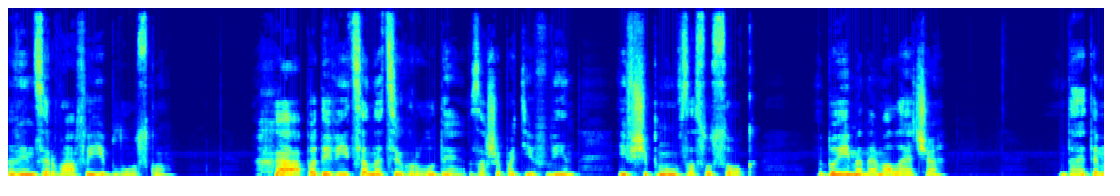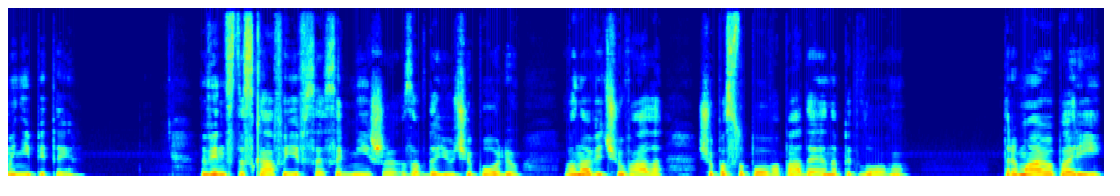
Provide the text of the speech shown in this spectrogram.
Він зірвав її блузку. Ха, подивіться на ці груди, зашепотів він і вщипнув за сусок. Бий мене, малеча, дайте мені піти. Він стискав її все сильніше, завдаючи болю. Вона відчувала, що поступово падає на підлогу. Тримаю парі,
